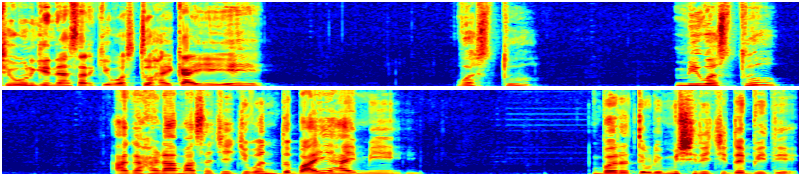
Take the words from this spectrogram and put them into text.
ठेवून घेण्यासारखी वस्तू आहे काही वस्तू? मी वस्तू? अगं हाडा मासाची जिवंत बाई आहे मी. बरं तेवढी मिश्रीची डबी दे.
